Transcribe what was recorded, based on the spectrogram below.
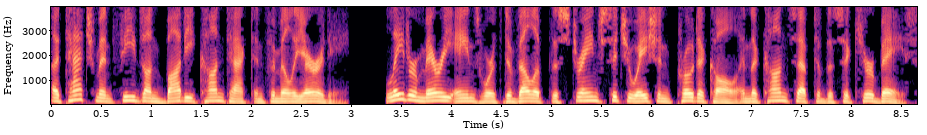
Attachment feeds on body contact and familiarity. Later Mary Ainsworth developed the strange situation protocol and the concept of the secure base.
